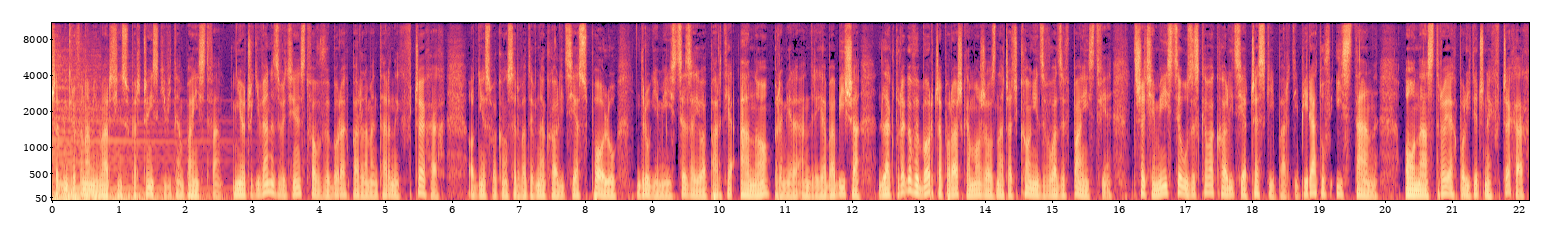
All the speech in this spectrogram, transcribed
Przed mikrofonami Marcin Superczyński, witam Państwa. Nieoczekiwane zwycięstwo w wyborach parlamentarnych w Czechach odniosła konserwatywna koalicja Spolu. Drugie miejsce zajęła partia ANO premiera Andrzeja Babisza, dla którego wyborcza porażka może oznaczać koniec władzy w państwie. Trzecie miejsce uzyskała koalicja czeskiej partii Piratów i Stan. O nastrojach politycznych w Czechach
